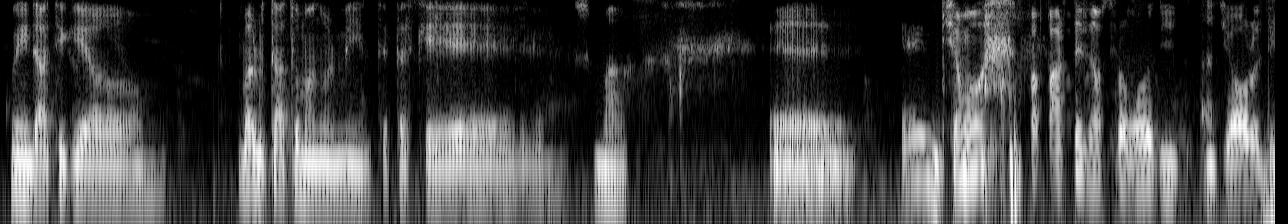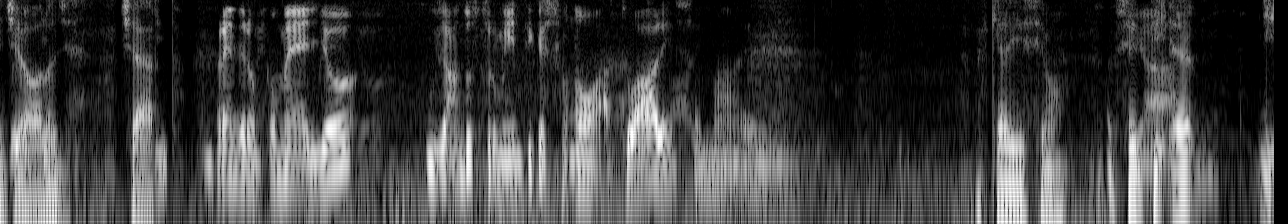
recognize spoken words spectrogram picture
con i dati che ho valutato manualmente perché insomma eh, eh diciamo fa parte del nostro lavoro di, di geologi di geologi certo di prendere un po' meglio usando strumenti che sono attuali, insomma. Chiarissimo. Senti, eh, io,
